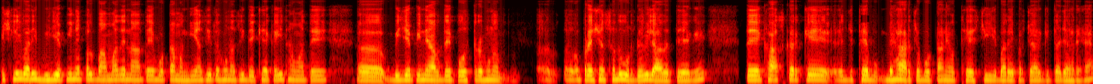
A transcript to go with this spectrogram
ਪਿਛਲੀ ਵਾਰੀ ਬੀਜੇਪੀ ਨੇ ਪੁਲਵਾਮਾ ਦੇ ਨਾਂ ਤੇ ਵੋਟਾਂ ਮੰਗੀਆਂ ਸੀ ਤੇ ਹੁਣ ਅਸੀਂ ਦੇਖਿਆ ਕਈ ਥਾਵਾਂ ਤੇ ਬੀਜੇਪੀ ਨੇ ਆਪਦੇ ਪੋਸਟਰ ਹੁਣ ਆਪਰੇਸ਼ਨ ਸੰਧੂਰ ਦੇ ਵੀ ਲਾ ਦਿੱਤੇ ਹੈਗੇ। ਤੇ ਖਾਸ ਕਰਕੇ ਜਿੱਥੇ ਬਿਹਾਰ 'ਚ ਵੋਟਾਂ ਨੇ, ਉੱਥੇ ਇਸ ਚੀਜ਼ ਬਾਰੇ ਪ੍ਰਚਾਰ ਕੀਤਾ ਜਾ ਰਿਹਾ ਹੈ।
